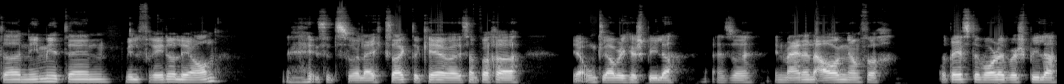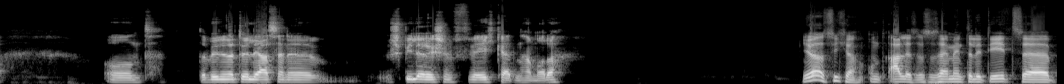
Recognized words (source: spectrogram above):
Da nehme ich den Wilfredo Leon ist jetzt so leicht gesagt, okay, aber ist einfach ein ja, unglaublicher Spieler. Also in meinen Augen einfach der beste Volleyballspieler. Und da will er natürlich auch seine spielerischen Fähigkeiten haben, oder? Ja, sicher. Und alles. Also seine Mentalität, sein,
